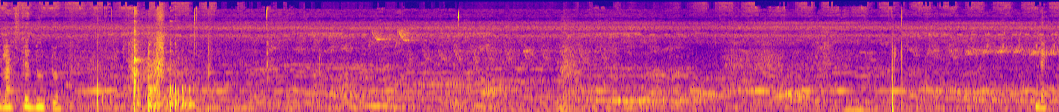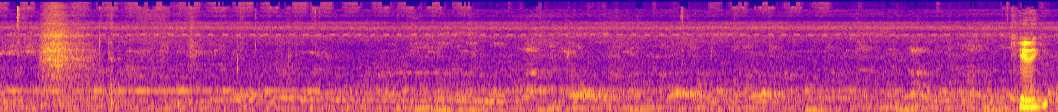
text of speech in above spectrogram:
লাস্টে দুটো। খেয়ে দেখি।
